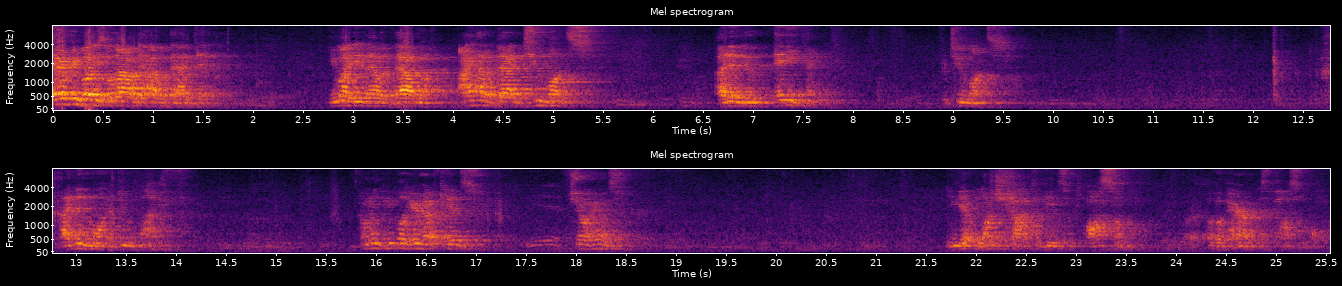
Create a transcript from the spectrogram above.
Everybody's allowed to have a bad day. You might even have a bad month. I had a bad two months. I didn't do anything for two months. I didn't want to do life. How many people here have kids? Show hands. You get one shot to be as awesome of a parent as possible.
